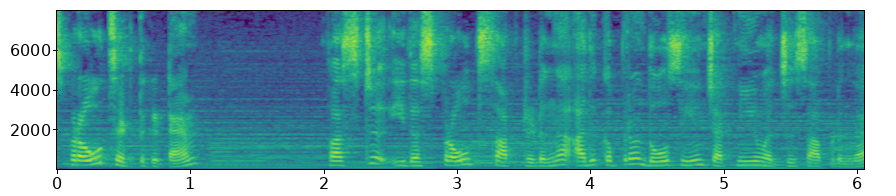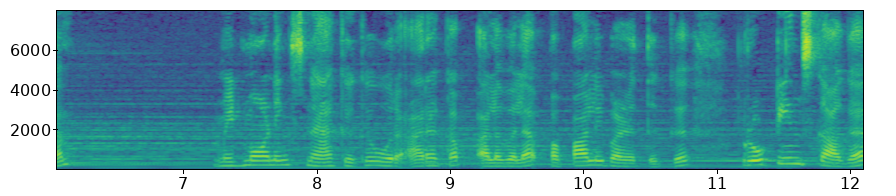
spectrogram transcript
ஸ்ப்ரவுட்ஸ் எடுத்துக்கிட்டேன். ஃபஸ்ட்டு இதை ஸ்ப்ரவுட்ஸ் சாப்பிட்டுடுங்க. அதுக்கப்புறம் தோசையும் சட்னியும் வச்சு சாப்பிடுங்க. மிட் மார்னிங் ஸ்நாக்குக்கு ஒரு அரை கப் அளவில் பப்பாளி பழத்துக்கு ப்ரோட்டீன்ஸ்க்காக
